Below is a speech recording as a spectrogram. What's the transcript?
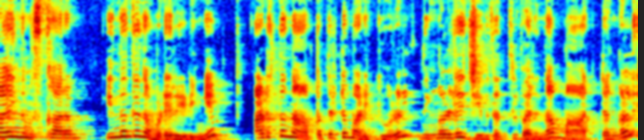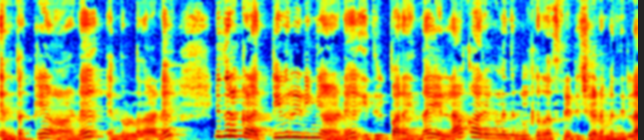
ഹായ് നമസ്കാരം. ഇന്നത്തെ നമ്മുടെ റീഡിംഗ് അടുത്ത നാൽപ്പത്തെട്ട് മണിക്കൂറിൽ നിങ്ങളുടെ ജീവിതത്തിൽ വരുന്ന മാറ്റങ്ങൾ എന്തൊക്കെയാണ് എന്നുള്ളതാണ്. ഇതൊരു കളക്റ്റീവ് റീഡിംഗ് ആണ്. ഇതിൽ പറയുന്ന എല്ലാ കാര്യങ്ങളും നിങ്ങൾക്ക് റെസിനേറ്റ് ചെയ്യണമെന്നില്ല.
